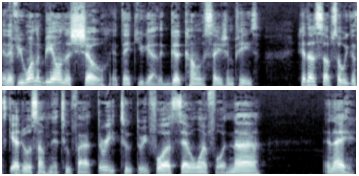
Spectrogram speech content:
And if you want to be on the show and think you got a good conversation piece, hit us up so we can schedule something at 253-234-7149. And hey,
